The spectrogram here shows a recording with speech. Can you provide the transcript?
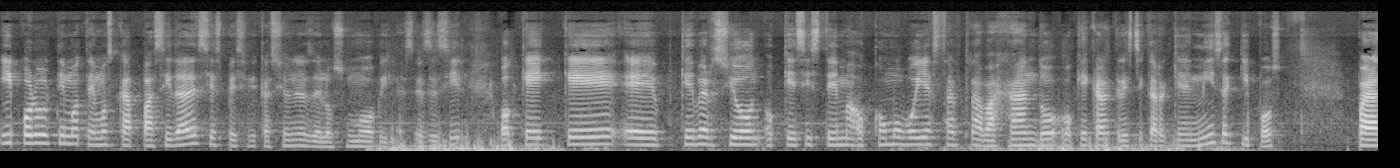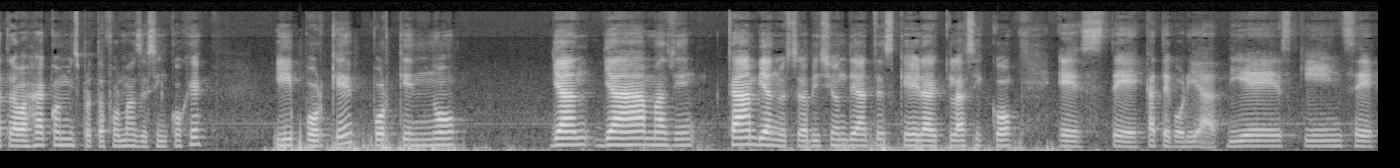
Y por último tenemos capacidades y especificaciones de los móviles, es decir, ok, qué, eh, qué versión o qué sistema o cómo voy a estar trabajando o qué características requieren mis equipos para trabajar con mis plataformas de 5G. ¿Y por qué? Porque no, ya, ya más bien cambia nuestra visión de antes que era el clásico este, categoría 10, 15,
